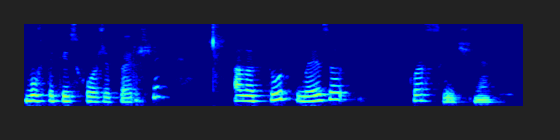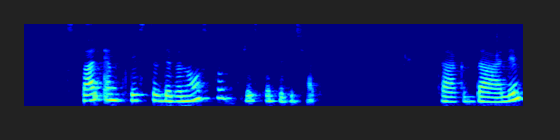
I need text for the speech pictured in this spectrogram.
Був такий схожий перший, але тут лезо класичне. Сталь М390, 350. Так, далі.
